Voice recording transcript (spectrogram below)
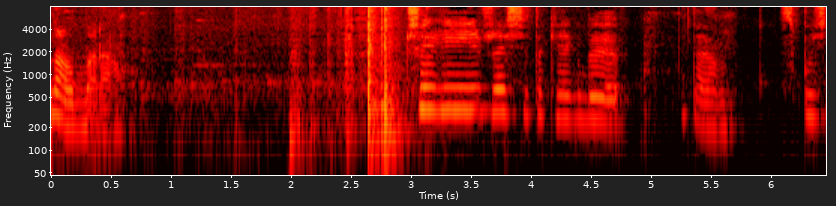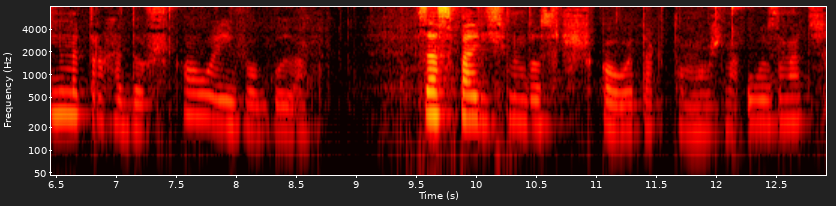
Dobra. Czyli, że się tak jakby ten spóźnimy trochę do szkoły i w ogóle. Zaspaliśmy do szkoły, tak to można uznać.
